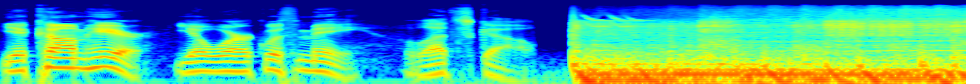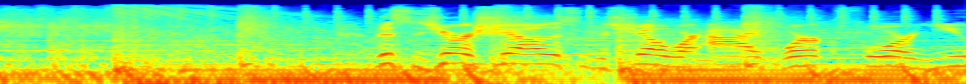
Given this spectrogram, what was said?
You come here, you work with me. Let's go. This is your show. This is the show where I work for you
